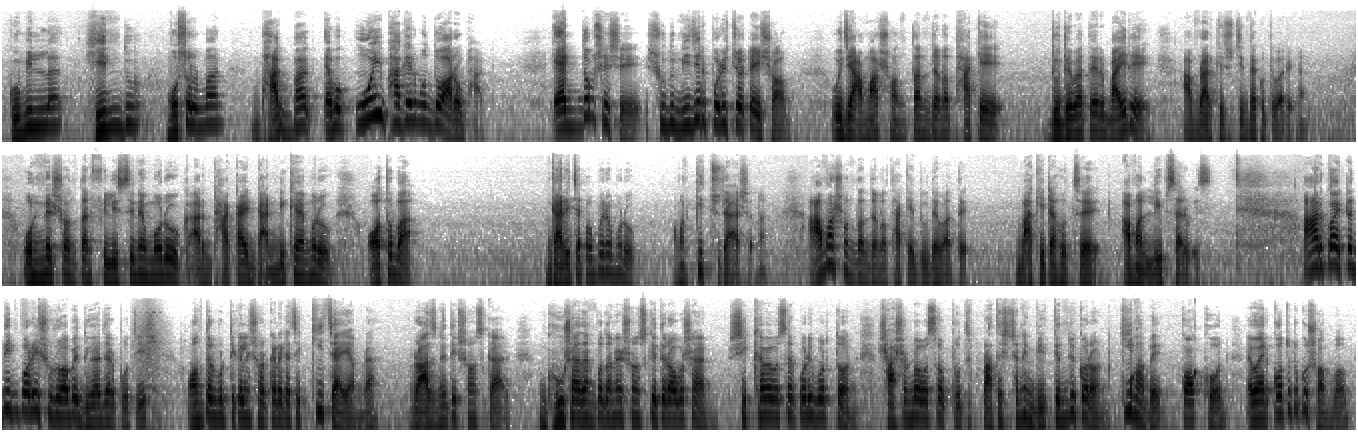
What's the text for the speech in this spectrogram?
কুমিল্লা, হিন্দু, মুসলমান, ভাগ ভাগ এবং ওই ভাগের মধ্যেও আরও ভাগ। একদম শেষে শুধু নিজের পরিচয়টাই সব। ওই যে আমার সন্তান যেন থাকে দুধে ভাতের বাইরে, আমরা আর কিছু চিন্তা করতে পারি না। অন্যের সন্তান ফিলিস্তিনে মরুক আর ঢাকায় ডান্ডি খেয়ে মরুক অথবা গাড়ি চাপা পড়ে মরুক, আমার কিচ্ছু যায় আসে না। আমার সন্তান যেন থাকে দুধে ভাতে বাকিটা হচ্ছে আমার লিপ সার্ভিস আর কয়েকটা দিন পরেই শুরু হবে দুই হাজার পঁচিশ। অন্তর্বর্তীকালীন সরকারের কাছে কি চাই আমরা? রাজনৈতিক সংস্কার, ঘুষ আদান প্রদানের সংস্কৃতির অবসান, শিক্ষা ব্যবস্থার পরিবর্তন, শাসন ব্যবস্থা প্রাতিষ্ঠানিক বিকেন্দ্রীকরণ কীভাবে, কখন এবং এর কতটুকু সম্ভব?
